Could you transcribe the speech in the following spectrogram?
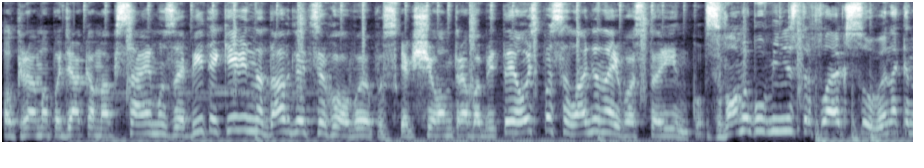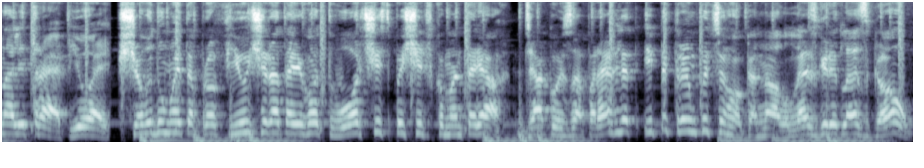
Окрема подяка Максайму за біт, який він надав для цього випуску. Якщо вам треба біти, ось посилання на його сторінку. З вами був міністр Флексу. Ви на каналі Trap.ua. Що ви думаєте про ф'ючера та його творчість? Пишіть в коментарях. Дякую за перегляд і підтримку цього каналу. Let's get it, let's go!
